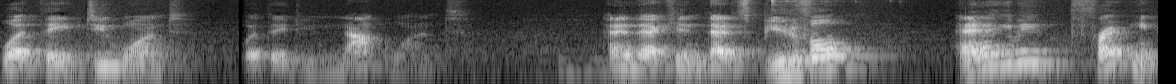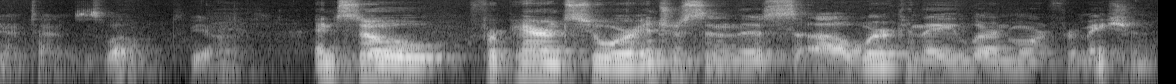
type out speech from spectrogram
what they do want what they do not want and that can that's beautiful and it can be frightening at times as well to be honest And so for parents who are interested in this, uh, where can they learn more information?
